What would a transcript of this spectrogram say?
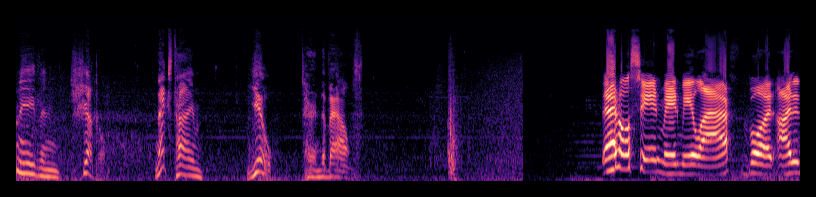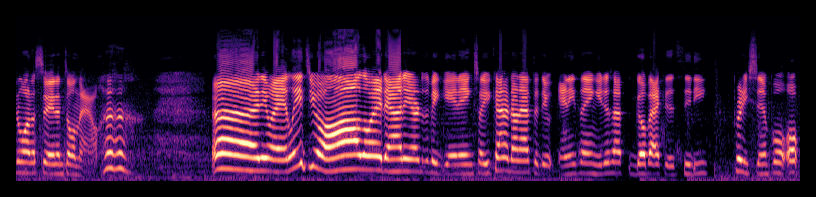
Don't even chuckle. Next time, you turn the valve. That whole scene made me laugh, but I didn't want to say it until now. uh, anyway, it leads you all the way down here to the beginning, so you kind of don't have to do anything. You just have to go back to the city. Pretty simple. Oh,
